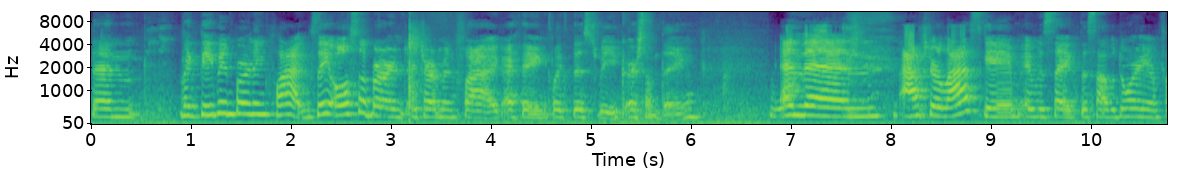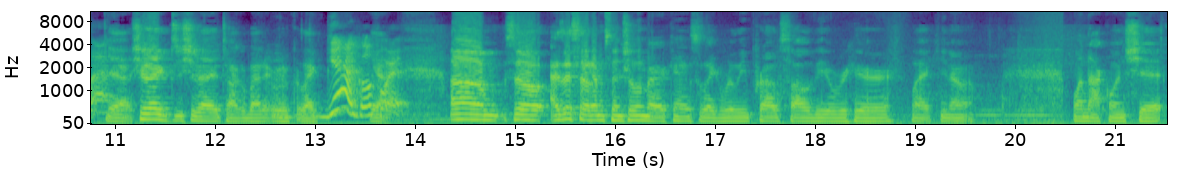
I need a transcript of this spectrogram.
then like they've been burning flags. They also burned a German flag, I think, like this week or something. And then after last game, it was like the Salvadorian flag. Yeah. Should I should I talk about it real quick? Like Yeah, go Yeah. for it. Um, so as I said, I'm Central American, so like really proud Salvi over here, like you know, guanaco and shit.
